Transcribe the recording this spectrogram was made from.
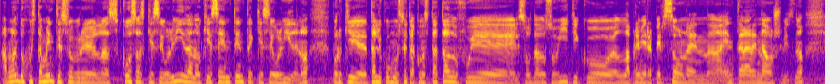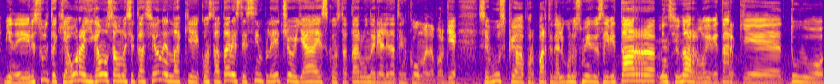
hablando justamente sobre las cosas que se olvidan o que se intenta que se olviden, ¿no? Porque tal como usted ha constatado, fue el soldado soviético la primera persona en uh, entrar en Auschwitz, ¿no? Bien, y resulta que ahora llegamos a una situación en la que constatar este simple hecho ya es constatar una realidad incómoda, porque se busca por parte de algunos medios evitar evitar mencionarlo, evitar que tuvo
